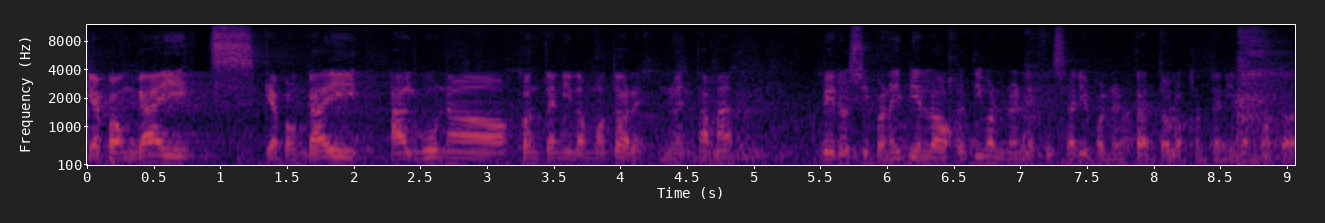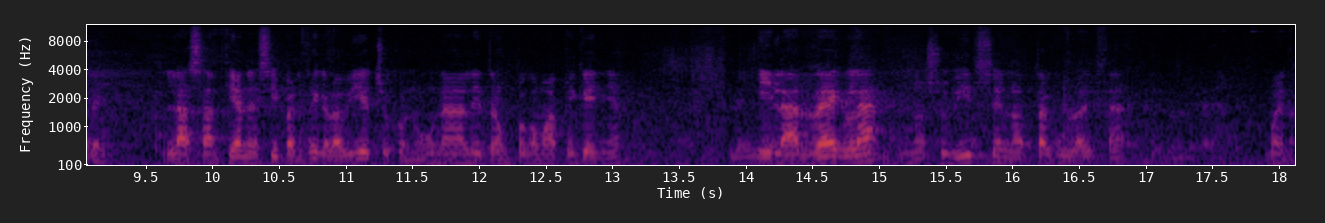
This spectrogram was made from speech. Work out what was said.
Que pongáis, que pongáis algunos contenidos motores, no está mal, pero si ponéis bien los objetivos no es necesario poner tanto los contenidos motores. Las sanciones sí, parece que lo habéis hecho con una letra un poco más pequeña. Y las reglas, no subirse, no obstaculizar. Bueno,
